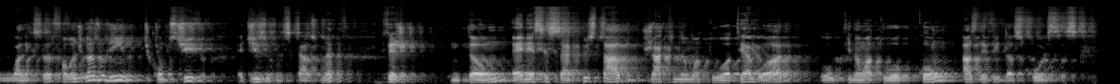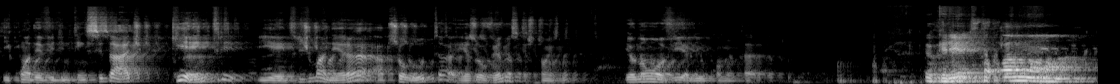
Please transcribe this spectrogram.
O Alexandre falou de gasolina, de combustível, é diesel nesse caso, né? Ou seja, então, é necessário que o Estado, já que não atuou até agora, ou que não atuou com as devidas forças e com a devida intensidade, que entre e entre de maneira absoluta, resolvendo as questões. Né? Eu não ouvi ali o comentário da. Eu queria destacar uma,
